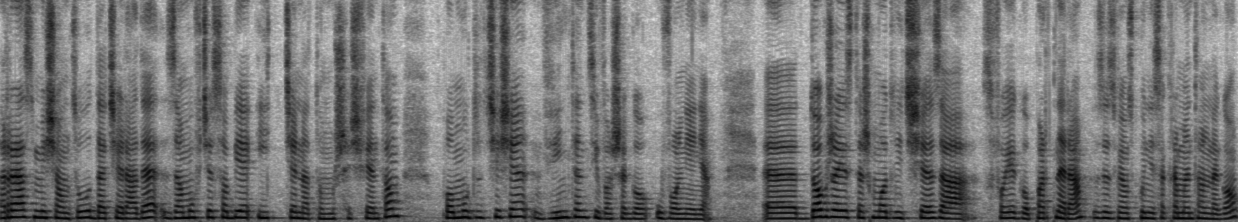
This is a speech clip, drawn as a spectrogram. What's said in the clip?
Raz w miesiącu dacie radę, zamówcie sobie, idźcie na tą mszę świętą, pomódlcie się w intencji Waszego uwolnienia. E, Dobrze jest też modlić się za swojego partnera ze związku niesakramentalnego,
